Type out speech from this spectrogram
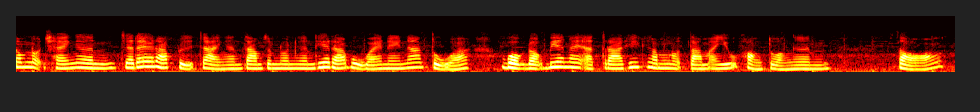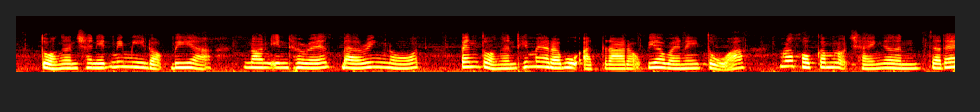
กำหนดใช้เงิน จะได้รับหรือจ่ายเงินตามจำนวนเงินที่ระบุไว้ในหน้าตั๋ว บวกดอกเบี้ยในอัตราที่กำหนดตามอายุของตั๋วเงิน 2. ตั๋วเงินชนิดไม่มีดอกเบี้ย non interest bearing note เป็นตั๋วเงินที่ไม่ระบุอัตราดอกเบี้ยไว้ในตั๋ว เมื่อครบกำหนดใช้เงิน จะได้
